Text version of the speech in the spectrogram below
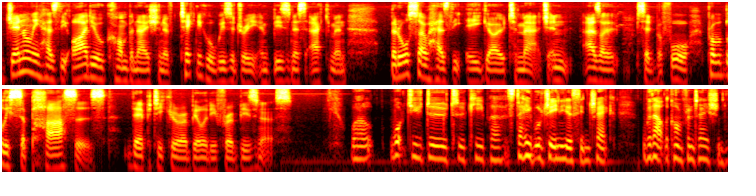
generally has the ideal combination of technical wizardry and business acumen, but also has the ego to match. And as I said before, probably surpasses their particular ability for a business. Well, what do you do to keep a stable genius in check without the confrontation?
